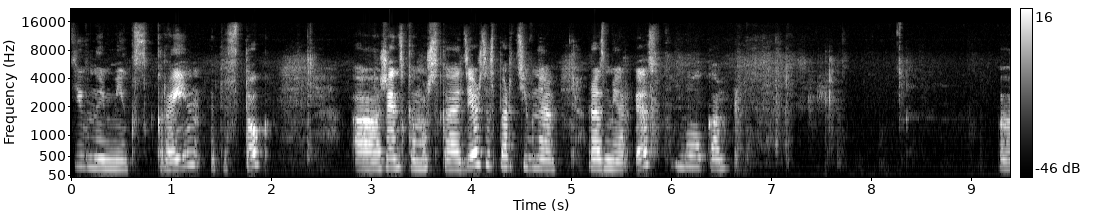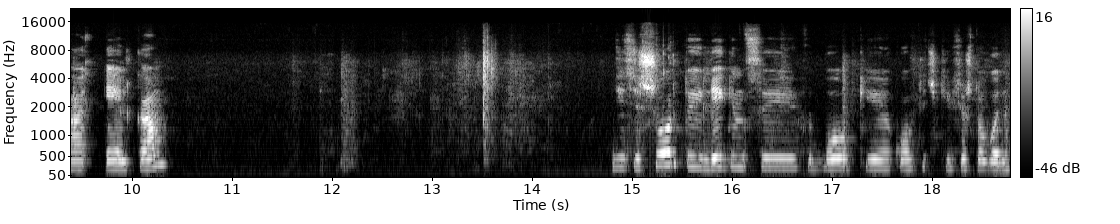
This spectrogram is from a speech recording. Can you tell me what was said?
Спортивный микс Крейн. Это сток. А, женская мужская одежда спортивная. Размер S футболка. А, Элька. Здесь и шорты, леггинсы, футболки, кофточки, все что угодно.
